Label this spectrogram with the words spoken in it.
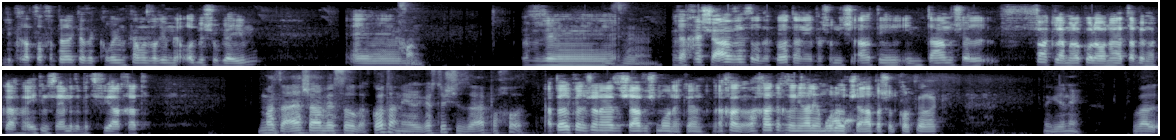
לקראת סוף הפרק הזה קורים כמה דברים מאוד משוגעים. נכון. ו... זה... ואחרי שעה ועשר דקות אני פשוט נשארתי עם טעם של פאק למה לא כל העונה יצאה במכה, הייתי מסיים את זה בצפייה אחת. מה זה היה שעה ועשר דקות? אני הרגשתי שזה היה פחות. הפרק הראשון היה איזה שעה ושמונה, כן. אחר, אחר כך זה נראה לי אמור להיות שעה פשוט כל פרק. הגיוני. אבל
